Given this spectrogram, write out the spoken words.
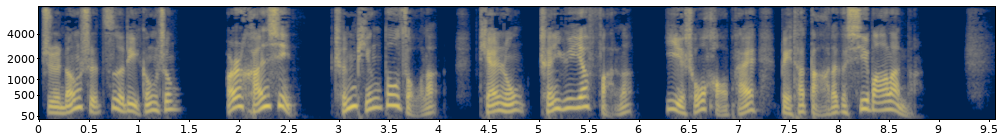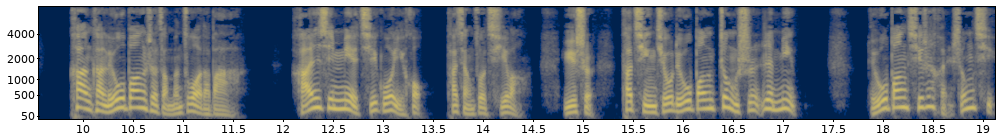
只能是自力更生，而韩信。陈平都走了，田荣、陈馀也反了，一手好牌被他打得个稀巴烂呢。看看刘邦是怎么做的吧。韩信灭齐国以后，他想做齐王，于是他请求刘邦正式任命。刘邦其实很生气，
